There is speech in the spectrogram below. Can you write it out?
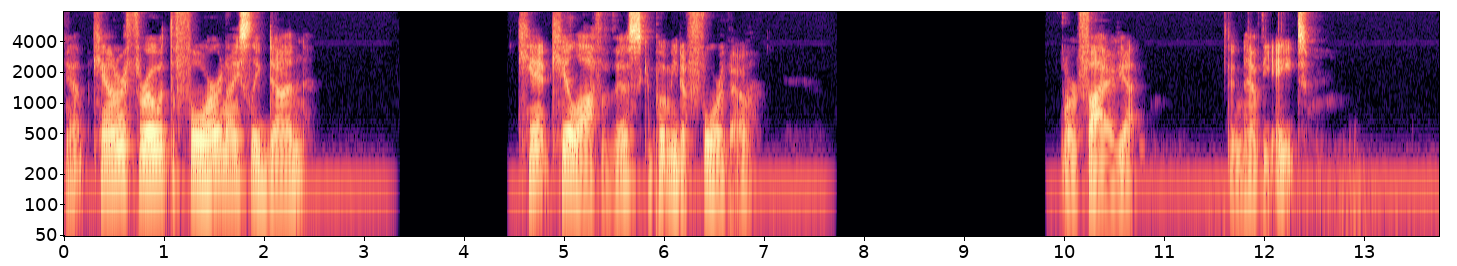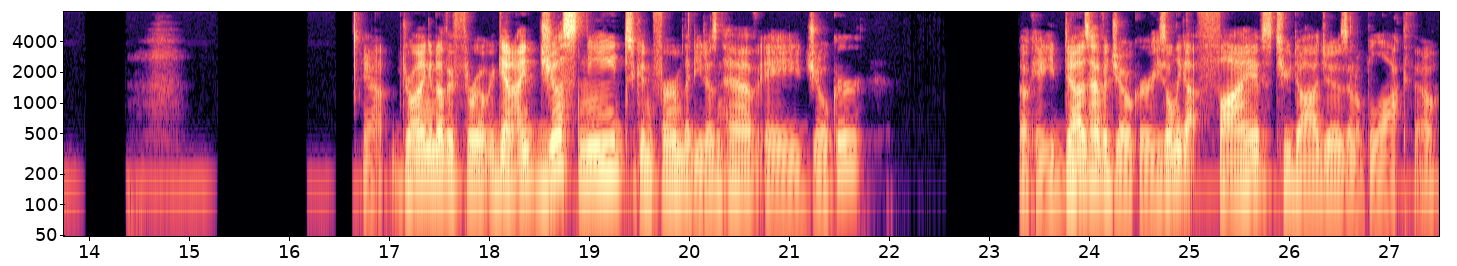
Yep, counter throw with the four, nicely done. Can't kill off of this, can put me to four though. Or five, yeah. Didn't have the eight. Yeah, drawing another throw. Again, I just need to confirm that he doesn't have a joker. Okay, he does have a joker. He's only got fives, two dodges, and a block, though.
